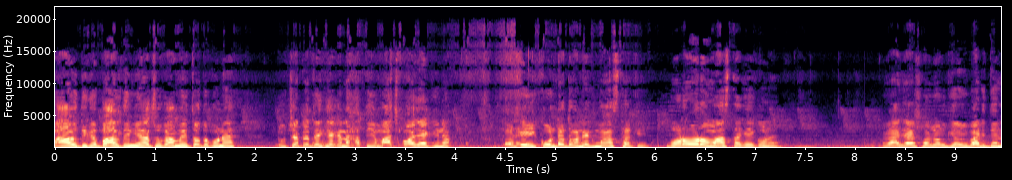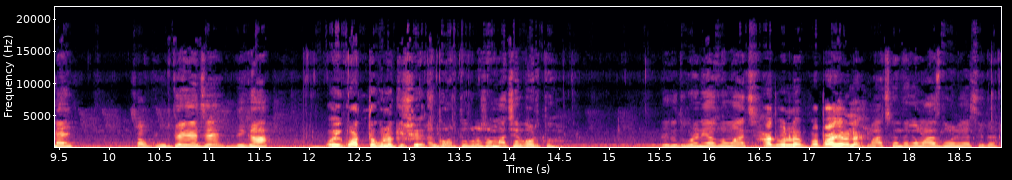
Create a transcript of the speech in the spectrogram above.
মা ওইদিকে বালতি নিয়ে আসুক আমি ততক্ষণে দু চারটে দেখি এখানে হাতিয়ে মাছ পাওয়া যায় কিনা। কারণ এই কোনটাতে অনেক মাছ থাকে। বড় বড় মাছ থাকে এই কোণে। রাজা সজল কেউই বাড়িতে নাই। সব ঘুরতে গেছে দীঘা। ওই গর্তগুলো কিসের? গর্তগুলো সব মাছের গর্ত। দেখি ধরে নিয়ে আসব মাছ। হাত বললে পাওয়া যাবে না? মাঝখান থেকে মাছ ধরে নিয়ে আসছি দেখ।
